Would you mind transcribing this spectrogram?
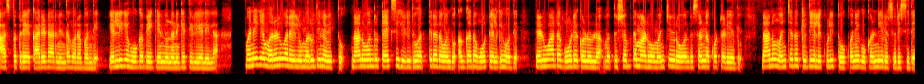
ಆಸ್ಪತ್ರೆಯ ಕಾರಿಡಾರ್ನಿಂದ ಹೊರಬಂದೆ. ಎಲ್ಲಿಗೆ ಹೋಗಬೇಕೆಂದು ನನಗೆ ತಿಳಿಯಲಿಲ್ಲ. ಮನೆಗೆ ಮರಳುವ ರೈಲು ಮರುದಿನವಿತ್ತು. ನಾನು ಒಂದು ಟ್ಯಾಕ್ಸಿ ಹಿಡಿದು ಹತ್ತಿರದ ಒಂದು ಅಗ್ಗದ ಹೋಟೆಲ್ಗೆ ಹೋದೆ. ತೆಳುವಾದ ಗೋಡೆಗಳುಳ್ಳ ಮತ್ತು ಶಬ್ದ ಮಾಡುವ ಮಂಚವಿರುವ ಒಂದು ಸಣ್ಣ ಕೊಠಡಿಯದು. ನಾನು ಮಂಚದ ತುದಿಯಲ್ಲಿ ಕುಳಿತು ಕೊನೆಗೂ ಕಣ್ಣೀರು ಸುರಿಸಿದೆ.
